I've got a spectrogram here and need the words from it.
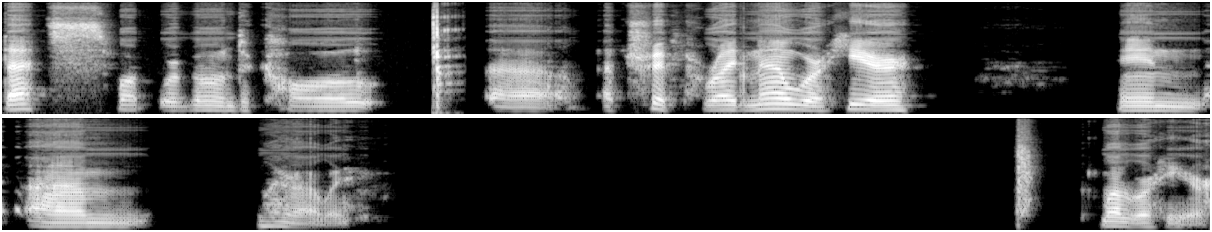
that's what we're going to call uh, a trip. Right now we're here in, um, where are we? well we're here.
